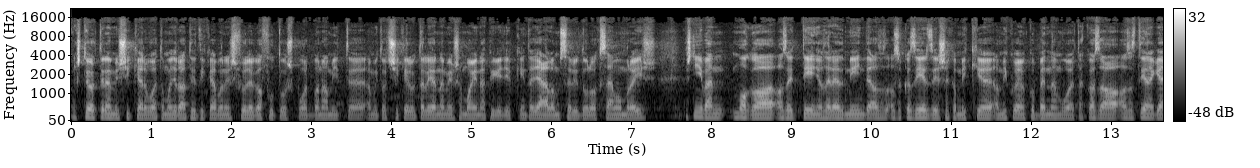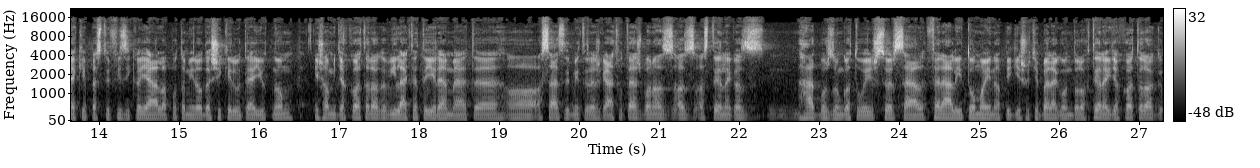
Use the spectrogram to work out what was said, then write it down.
és történelmi siker volt a magyar atlétikában, és főleg a futósportban, amit, eh, amit ott sikerült elérnem, és a mai napig egyébként egy álomszerű dolog számomra is. És nyilván maga az egy tény, az eredmény, de az, azok az érzések, amik, eh, amik olyankor bennem voltak, az a, az a tényleg elképesztő fizikai állapot, amire oda sikerült eljutnom, és ami gyakorlatilag a világ tetejére emelt eh, a, a 100 méteres gátfutásban, az, az, az tényleg az hátborzongató és szörszál felállító mai napig is, hogyha belegondolok. Tényleg gyakorlatilag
